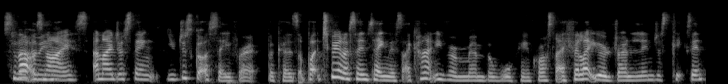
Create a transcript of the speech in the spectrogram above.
So Do you know that what I was mean? nice. And I just think you've just got to savor it because, but to be honest, I'm saying this, I can't even remember walking across. Like, I feel like your adrenaline just kicks in.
